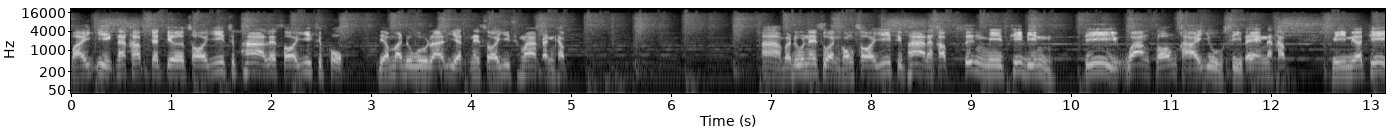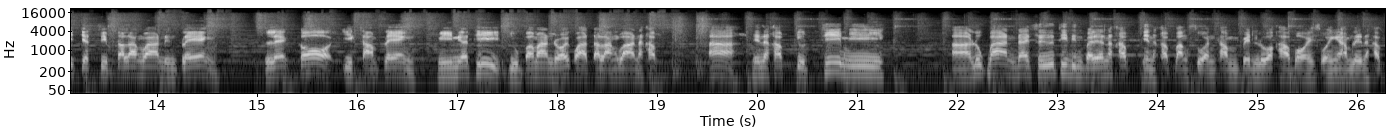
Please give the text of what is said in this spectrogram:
ไปอีกนะครับ จะเจอซอย 25 และซอย 26 เดี๋ยวมาดูรายละเอียดในซอย 25 กันครับอ่ามาดูในส่วนของซอย 25 นะครับ ซึ่งมีที่ดินที่ว่างพร้อมขายอยู่ 4 แปลงนะครับ มีเนื้อที่ 70 ตารางวา 1 แปลง และก็อีก 3 แปลง มีเนื้อที่อยู่ประมาณร้อยกว่าตารางวานะครับอ่านี่นะครับจุดที่มีลูกบ้านได้ซื้อที่ดินไปแล้วนะครับนี่นะครับ บางส่วนทำเป็นรั้วคาร์บอยสวยงามเลยนะครับ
